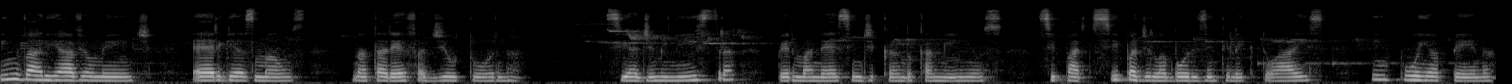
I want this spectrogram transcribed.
invariavelmente ergue as mãos na tarefa diuturna. Se administra, permanece indicando caminhos, se participa de labores intelectuais, impunha a pena,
